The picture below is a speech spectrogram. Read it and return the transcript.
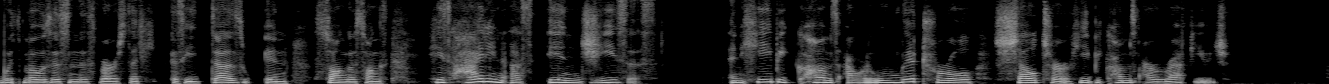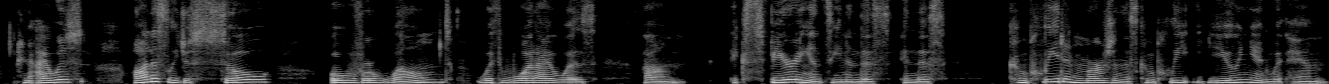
with Moses in this verse, that he, as he does in Song of Songs, he's hiding us in Jesus. And he becomes our literal shelter, he becomes our refuge. And I was honestly just so overwhelmed with what I was um, experiencing in this in this complete immersion, this complete union with Him,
